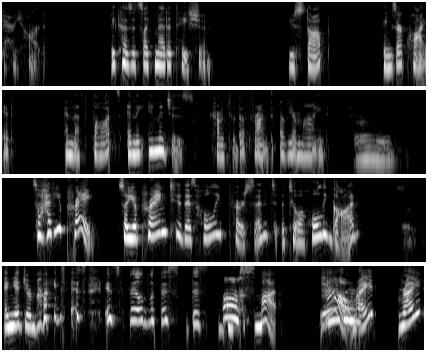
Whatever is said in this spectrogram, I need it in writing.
very hard because it's like meditation. You stop, things are quiet, and the thoughts and the images come to the front of your mind. Mm-hmm. So how do you pray? So you're praying to this holy person, to, to a holy God, and yet your mind is is filled with this this oh. smut. How, yeah. right? right?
